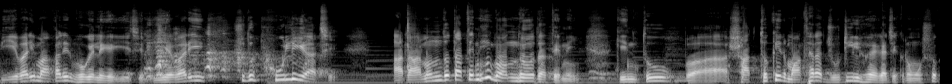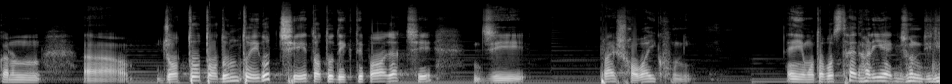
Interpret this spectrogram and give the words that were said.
বিয়েবাড়ি মা কালীর ভোগে লেগে গিয়েছে। বিয়েবাড়ি শুধু ফুলই আছে। আর আনন্দ তাতে নেই, গন্ধও তাতে নেই। কিন্তু সার্থকের মাথাটা জটিল হয়ে গেছে ক্রমশ, কারণ যত তদন্ত এগোচ্ছে, তত দেখতে পাওয়া যাচ্ছে যে, প্রায় সবাই খুনি। এই এমত অবস্থায় দাঁড়িয়ে একজন যিনি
